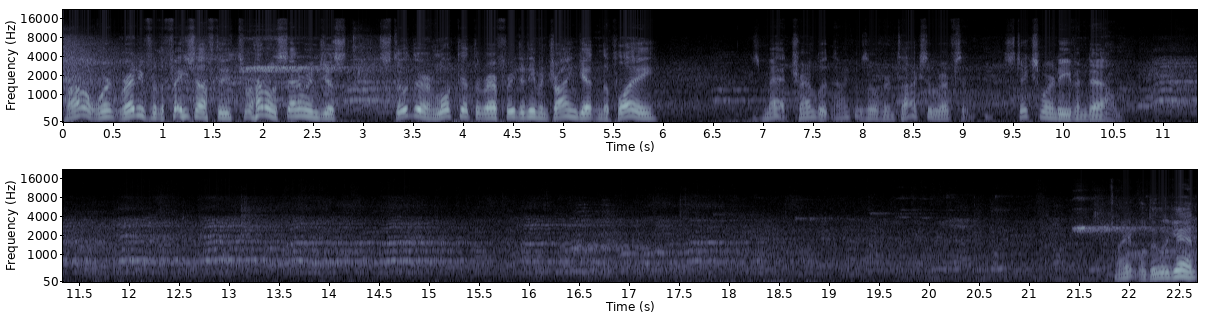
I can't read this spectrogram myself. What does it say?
Toronto weren't ready for the faceoff. The Toronto centerman just stood there and looked at the referee, didn't even try and get in the play. It's Matt Tremblett. Now he goes over and talks to the ref. Said sticks weren't even down. All right, we'll do it again.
